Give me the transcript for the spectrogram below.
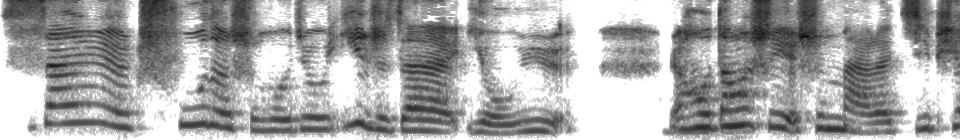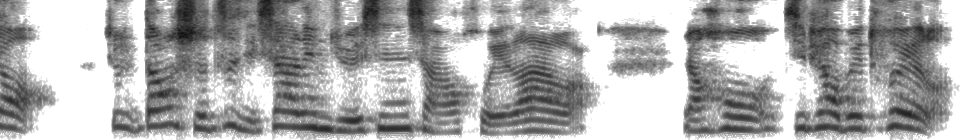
三月初的时候就一直在犹豫，然后当时也是买了机票，就是当时自己下定决心想要回来了，然后机票被退了，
